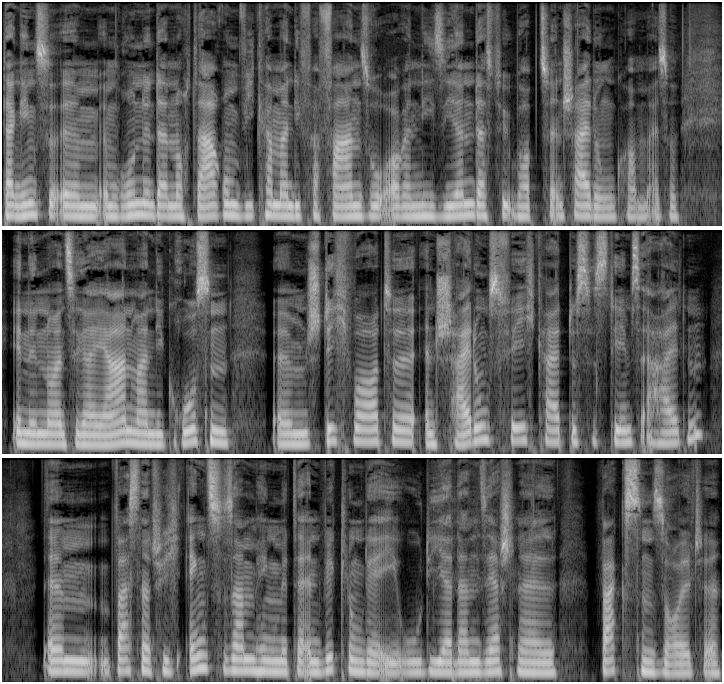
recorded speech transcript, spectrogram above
Da ging es ähm, im Grunde dann noch darum, wie kann man die Verfahren so organisieren, dass wir überhaupt zu Entscheidungen kommen. Also in den 90er Jahren waren die großen ähm, Stichworte Entscheidungsfähigkeit des Systems erhalten, ähm, was natürlich eng zusammenhing mit der Entwicklung der EU, die ja dann sehr schnell wachsen sollte.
